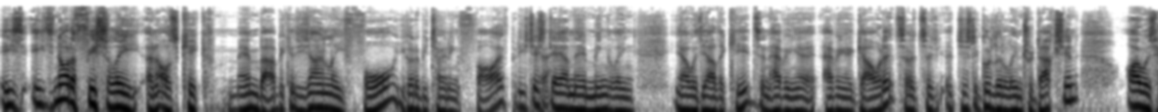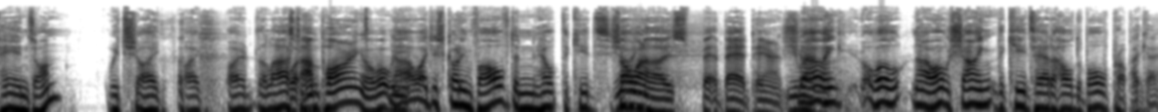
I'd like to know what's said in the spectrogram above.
he's he's not officially an Auskick member because he's only four. You've got to be turning five, but he's just down there mingling, you know, with the other kids and having a having a go at it. So it's a, just a good little introduction. I was hands on. Which I, I, I, the last What, time, umpiring or what were no, you? I just got involved and helped the kids. Not showing- one of those ba- bad parents. You showing well no i was showing the kids how to hold the ball properly Okay.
